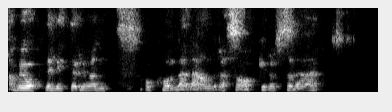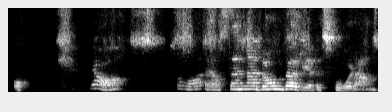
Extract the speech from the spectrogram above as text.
ja, vi åkte lite runt och kollade andra saker och sådär. Och ja, så var det. Och sen när de började skolan,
